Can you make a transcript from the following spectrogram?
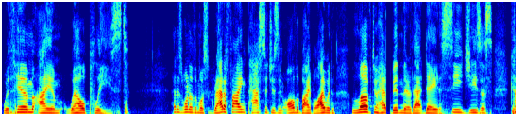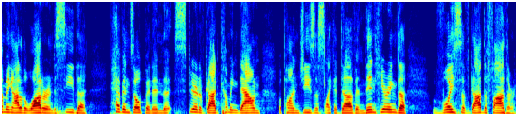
With him I am well pleased. That is one of the most gratifying passages in all the Bible. I would love to have been there that day to see Jesus coming out of the water and to see the heavens open and the Spirit of God coming down upon Jesus like a dove, and then hearing the voice of God the Father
